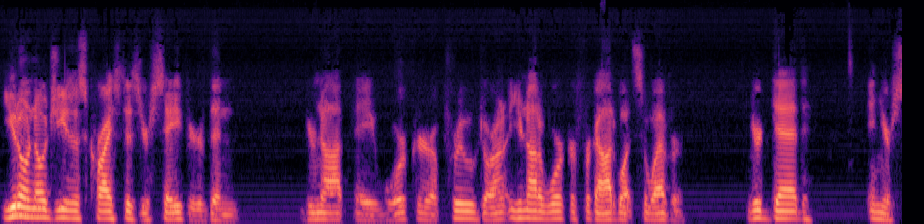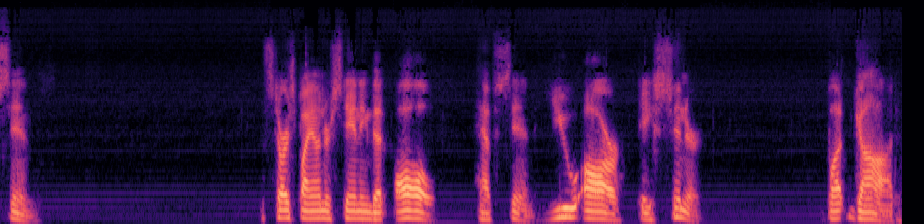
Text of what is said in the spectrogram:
you don't know Jesus Christ as your Savior, then you're not a worker approved or you're not a worker for God whatsoever. You're dead in your sins. It starts by understanding that all have sinned. You are a sinner. But God,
